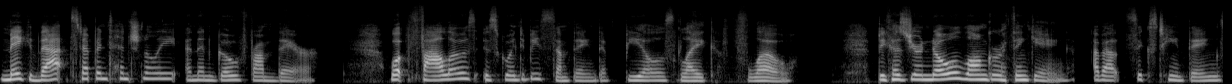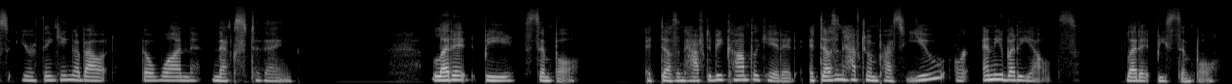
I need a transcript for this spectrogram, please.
Make that step intentionally and then go from there. What follows is going to be something that feels like flow because you're no longer thinking about 16 things, you're thinking about the one next thing. Let it be simple. It doesn't have to be complicated. It doesn't have to impress you or anybody else. Let it be simple.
